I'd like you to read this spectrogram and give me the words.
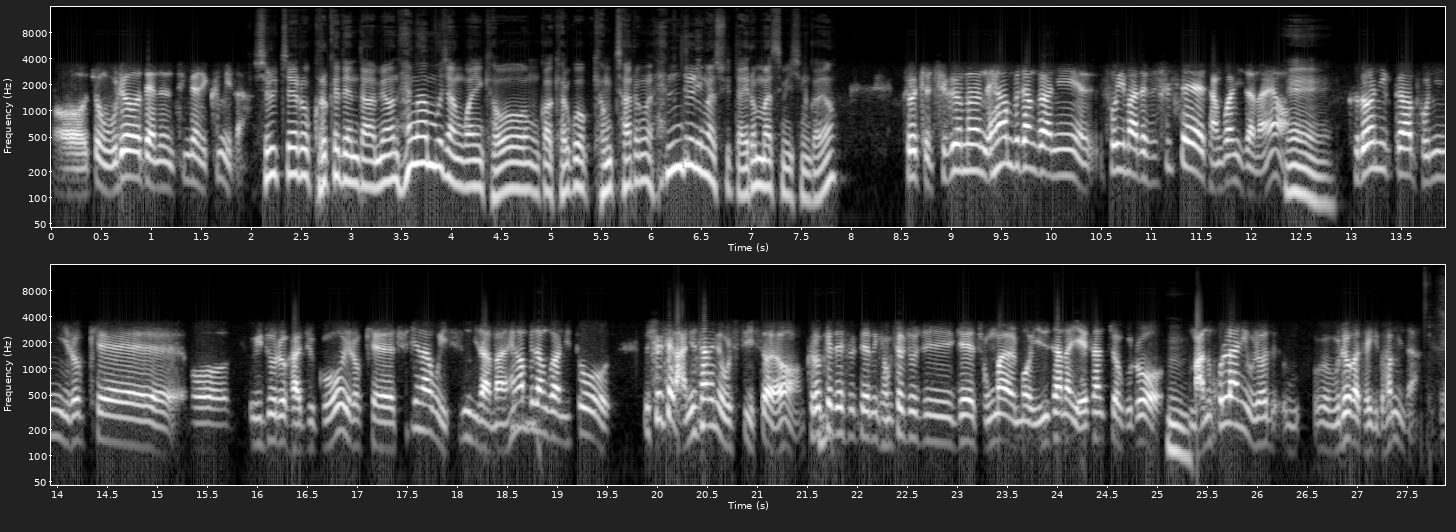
어, 좀 우려되는 측면이 큽니다. 실제로 그렇게 된다면 행안부 장관이 겨, 그러니까 결국 경찰을 핸들링할 수 있다 이런 말씀이신가요? 그렇죠. 지금은 행안부 장관이 소위 말해서 실세 장관이잖아요. 예. 그러니까 본인이 이렇게 뭐 의도를 가지고 이렇게 추진하고 있습니다만 행안부 장관이 또 실세가 아닌 사람이 올 수도 있어요. 그렇게 됐을 때는 경찰 조직에 정말 뭐 인사나 예산적으로 음. 많은 혼란이 우려, 우려가 되기도 합니다. 예.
